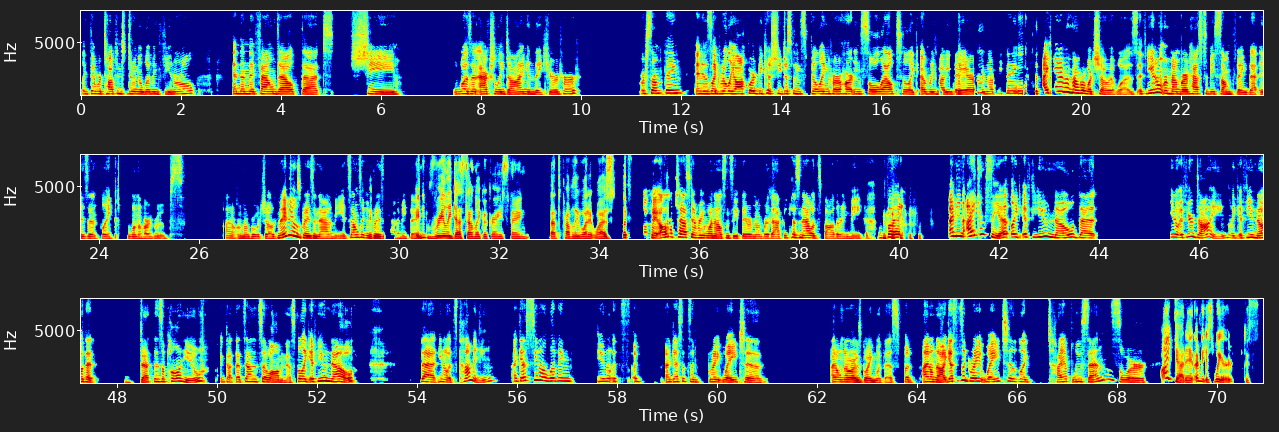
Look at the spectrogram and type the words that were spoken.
Like they were talked into doing a living funeral, and then they found out that she wasn't actually dying and they cured her or something and it was like really awkward because she just been spilling her heart and soul out to like everybody there and everything. I can't even remember what show it was. If you don't remember, it has to be something that isn't like one of our groups. I don't remember what show. Maybe it was Grey's Anatomy. It sounds like a it, Grey's Anatomy thing. It really does sound like a Grey's thing. That's probably what it was. okay, I'll have to ask everyone else and see if they remember that because now it's bothering me. But I mean, I can see it. Like, if you know that, you know, if you're dying, like, if you know that death is upon you, God, that sounded so ominous, but like, if you know that, you know, it's coming, I guess, you know, living, you know, it's a, I guess it's a great way to, I don't know where I was going with this, but I don't know. I guess it's a great way to like tie up loose ends or. I get it. I mean, it's weird because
